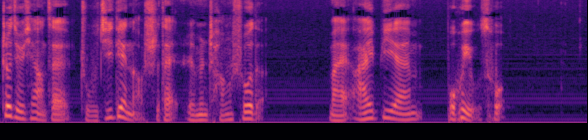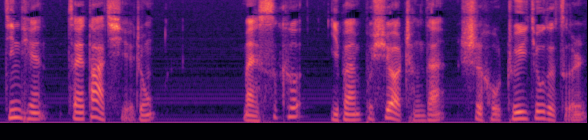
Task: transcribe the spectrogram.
这就像在主机电脑时代人们常说的“买 IBM 不会有错”。今天在大企业中，买思科一般不需要承担事后追究的责任，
